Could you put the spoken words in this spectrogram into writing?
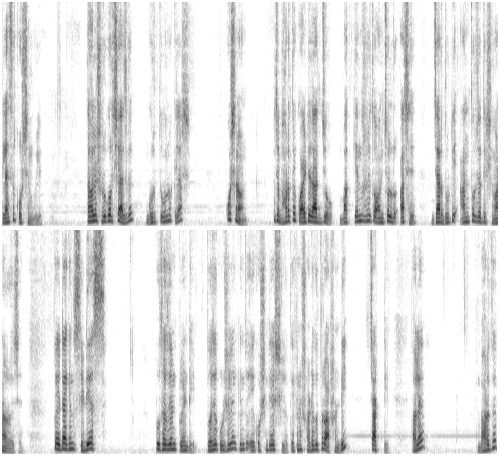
ক্লাসের কোশ্চেনগুলি তাহলে শুরু করছি আজকে গুরুত্বপূর্ণ ক্লাস কোশ্চেন অন হচ্ছে ভারতে কয়টি রাজ্য বা কেন্দ্রশাসিত অঞ্চল আছে যার দুটি আন্তর্জাতিক সীমানা রয়েছে? তো এটা কিন্তু সিডিএস টু থাউজেন্ড টোয়েন্টি দু হাজার কুড়ি সালে কিন্তু এই কোশ্চেনটি এসেছিল। তো এখানে সঠিক উত্তর অপশন ডি চারটি। তাহলে ভারতের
